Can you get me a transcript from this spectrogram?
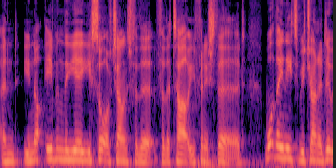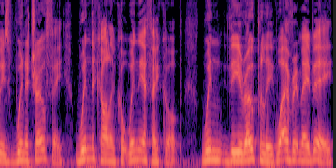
and you're not even the year you sort of challenge for the for the title, you finish third. What they need to be trying to do is win a trophy, win the Carling Cup, win the FA Cup, win the Europa League, whatever it may be.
